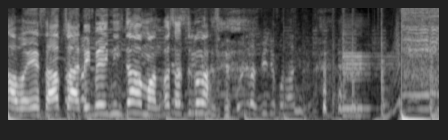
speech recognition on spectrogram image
Aber erste Halbzeit, ich bin nicht da, Mann. Was hast du gemacht? Hol dir das Video von Hanni.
